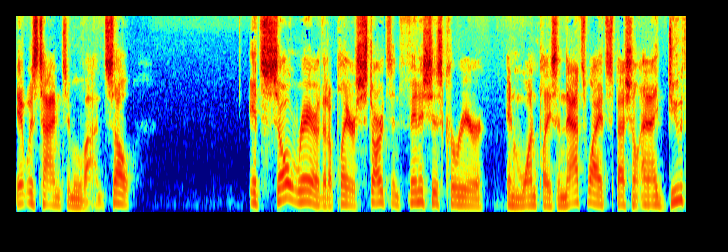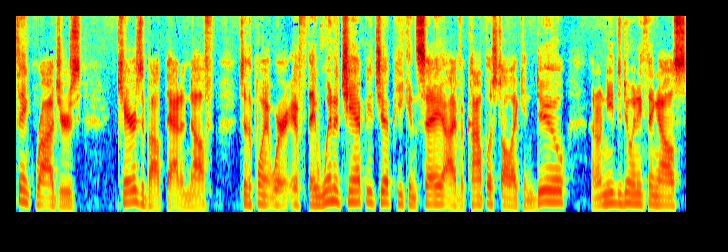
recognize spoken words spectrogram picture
it was time to move on. So it's so rare that a player starts and finishes career in one place. And that's why it's special. And I do think Rodgers cares about that enough to the point where if they win a championship, he can say, I've accomplished all I can do. I don't need to do anything else.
